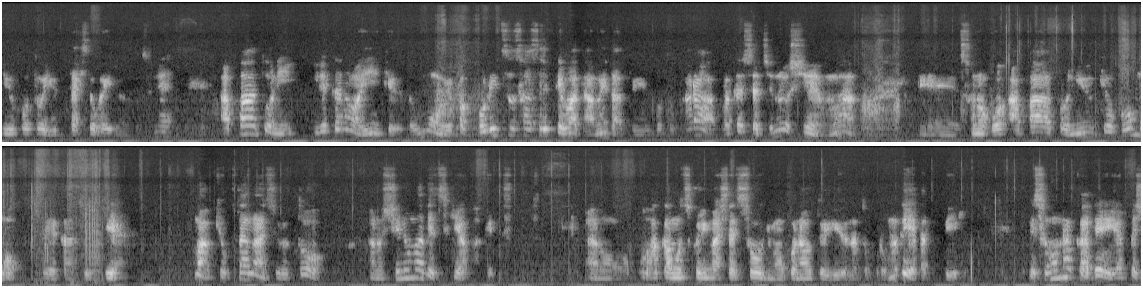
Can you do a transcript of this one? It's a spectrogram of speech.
いうことを言った人がいるんですね。アパートに入れたのはいいけれども、やっぱ孤立させてはだめだということから、私たちの支援は、えー、その後、アパート入居後も生活支援、まあ、極端なにすると、あの死ぬまで付き合うわけです。あのお墓も作りましたし、葬儀も行うというようなところまでやっている。でその中で、やっぱり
